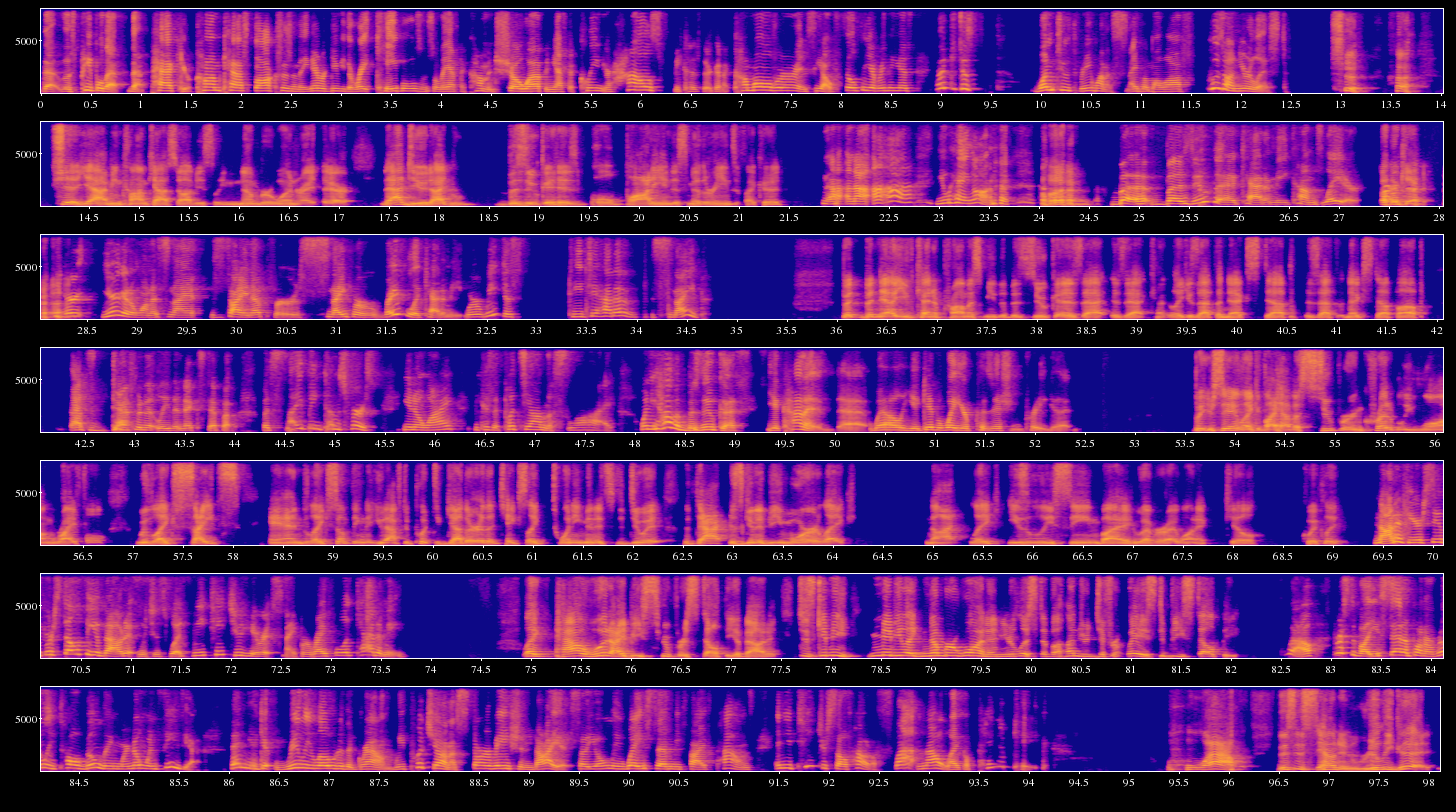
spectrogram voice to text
that those people that that pack your comcast boxes and they never give you the right cables and so they have to come and show up and you have to clean your house because they're going to come over and see how filthy everything is don't you just one two three want to snipe them all off who's on your list Sure. yeah i mean comcast obviously number one right there that dude i'd bazooka his whole body into smithereens if i could nah, nah, uh-uh. you hang on. but Bazooka Academy comes later. Okay. you're you're gonna want to snipe, sign up for Sniper Rifle Academy, where we just teach you how to snipe. But but now you've kind of promised me the bazooka. Is that is that like is that the next step? Is that the next step up? that's definitely the next step up. But sniping comes first. You know why? Because it puts you on the sly. When you have a bazooka, you kind of, uh, well, you give away your position pretty good. But you're saying, like, if I have a super incredibly long rifle with like sights and like something that you have to put together that takes like 20 minutes to do it, that that is going to be more like not like easily seen by whoever I want to kill quickly? Not if you're super stealthy about it, which is what we teach you here at Sniper Rifle Academy. Like, how would I be super stealthy about it? Just give me maybe like number one in your list of a hundred different ways to be stealthy. Well, first of all, you set up on a really tall building where no one sees you. Then you get really low to the ground. We put you on a starvation diet, so you only weigh 75 pounds, and you teach yourself how to flatten out like a pancake. Wow, this is sounding really good.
